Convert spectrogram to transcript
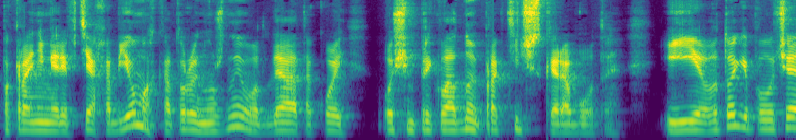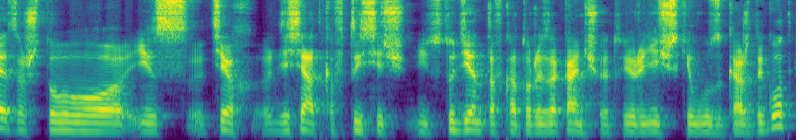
По крайней мере, в тех объемах, которые нужны вот для такой очень прикладной практической работы. И в итоге получается, что из тех десятков тысяч студентов, которые заканчивают юридические вузы каждый год,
